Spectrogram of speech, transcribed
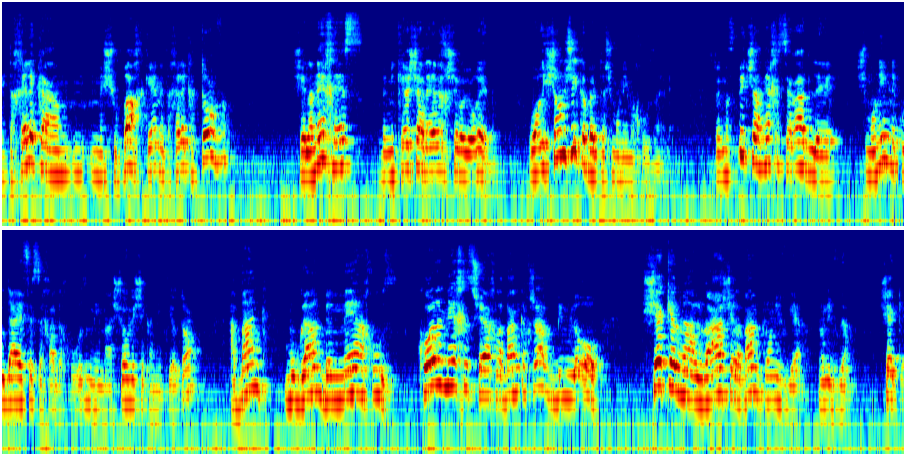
את החלק המשובח, כן? את החלק הטוב של הנכס, במקרה שהערך שלו יורד. הוא הראשון שיקבל את ה-80% האלה. זאת אומרת, מספיק שהנכס ירד ל-80.01% מהשווי שקניתי אותו, הבנק מוגן ב-100%. כל הנכס שייך לבנק עכשיו במלואו. שקל מההלוואה של הבנק לא נפגע, לא נפגע. שקל.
